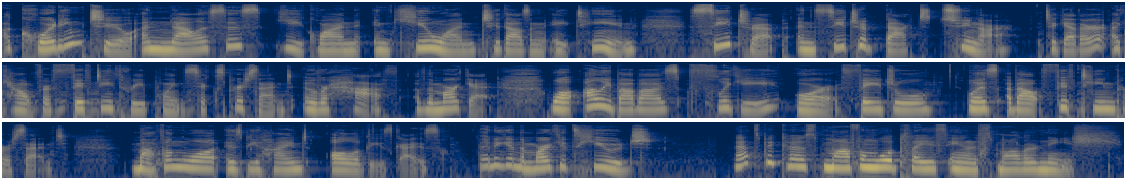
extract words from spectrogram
According to Analysys Yiguan in Q1 2018, Ctrip and Ctrip backed Qunar together account for 53.6%, over half of the market, while Alibaba's Fliggy or Feizhu was about 15%. Ma Fengwo is behind all of these guys. Then again, the market's huge. That's because Ma Fengwo plays in a smaller niche.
